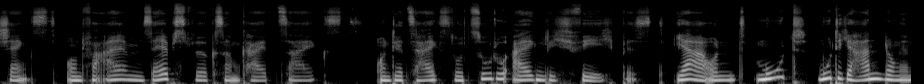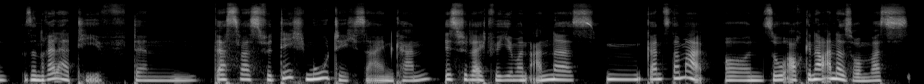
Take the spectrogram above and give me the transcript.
schenkst und vor allem Selbstwirksamkeit zeigst und dir zeigst, wozu du eigentlich fähig bist. Ja, und Mut, mutige Handlungen sind relativ, denn das, was für dich mutig sein kann, ist vielleicht für jemand anders mh, hm, ganz normal. Und so auch genau andersrum. Was,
